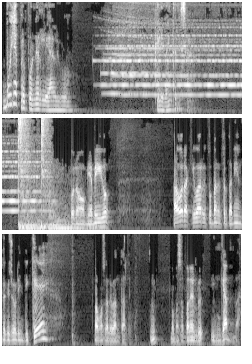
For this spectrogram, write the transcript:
Voy a proponerle algo que le va a interesar. Bueno, mi amigo, ahora que va a retomar el tratamiento que yo le indiqué, vamos a levantarlo. Vamos a ponerlo en gamba.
